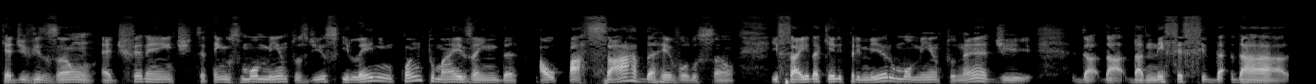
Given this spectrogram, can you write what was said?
que a divisão é diferente, você tem os momentos disso, e Lenin, quanto mais ainda ao passar da revolução e sair daquele primeiro momento, né, de, da, da, da necessidade, da,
